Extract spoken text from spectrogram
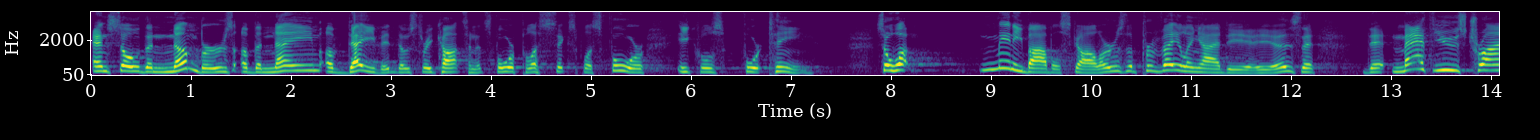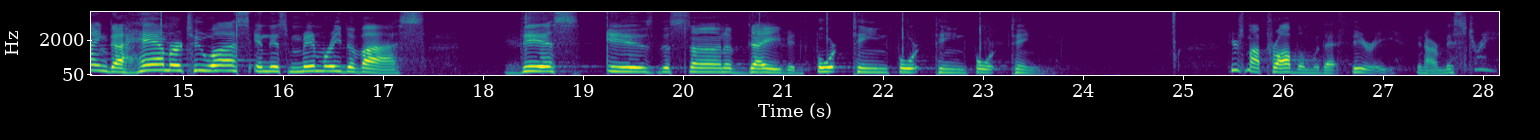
And so the numbers of the name of David, those three consonants, 4 plus 6 plus 4 equals 14. So, what many Bible scholars, the prevailing idea is that, that Matthew's trying to hammer to us in this memory device this is the son of David, 14, 14, 14. Here's my problem with that theory in our mystery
